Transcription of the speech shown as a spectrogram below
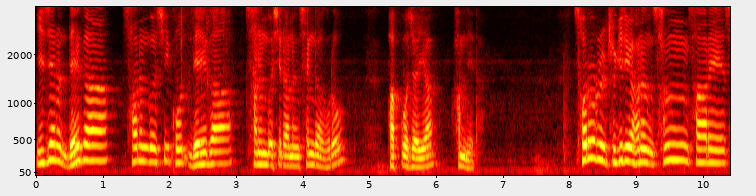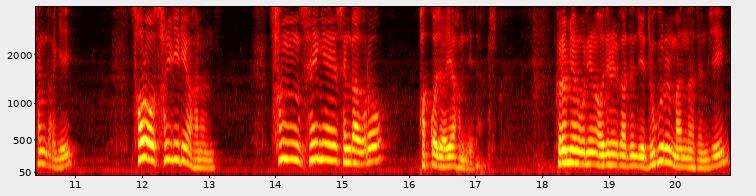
이제는 내가 사는 것이 곧 내가 사는 것이라는 생각으로 바꿔져야 합니다. 서로를 죽이려 하는 상살의 생각이 서로 살리려 하는 상생의 생각으로 바꿔줘야 합니다. 그러면 우리는 어디를 가든지 누구를 만나든지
